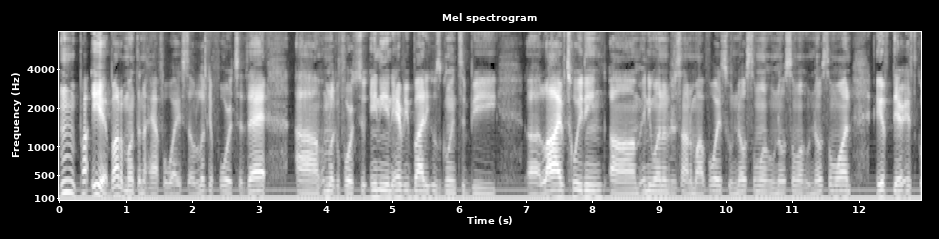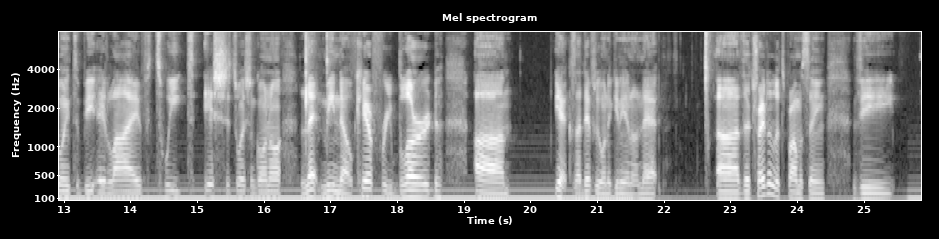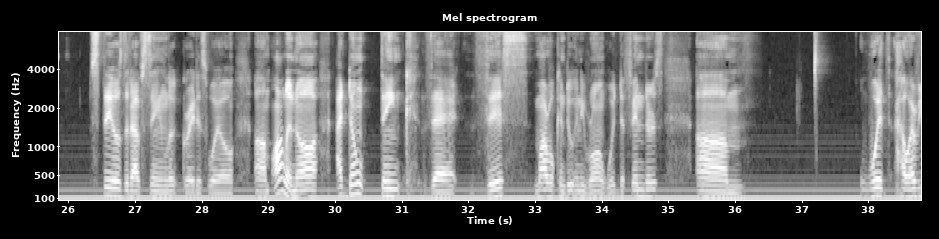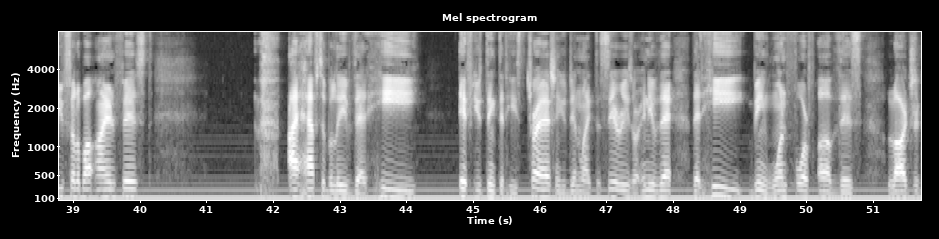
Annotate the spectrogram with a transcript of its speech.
mm, pro- yeah, about a month and a half away. So looking forward to that. Um, I'm looking forward to any and everybody who's going to be uh, live tweeting. Um, anyone under the sound of my voice who knows someone who knows someone who knows someone. If there is going to be a live tweet ish situation going on, let me know. Carefree blurred. Um, yeah, because I definitely want to get in on that. Uh, the trailer looks promising. The stills that I've seen look great as well. Um, all in all, I don't think that this Marvel can do any wrong with Defenders. Um, with however you feel about Iron Fist, I have to believe that he, if you think that he's trash and you didn't like the series or any of that, that he being one fourth of this larger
